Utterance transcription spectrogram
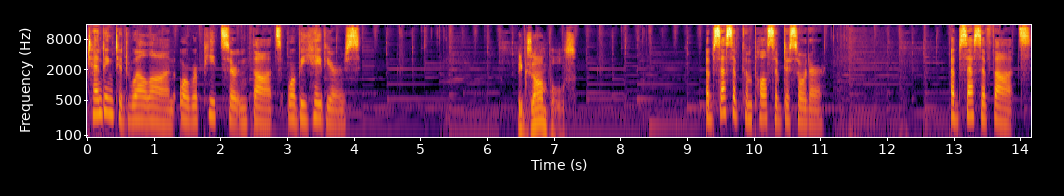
tending to dwell on or repeat certain thoughts or behaviors. Examples Obsessive compulsive disorder. Obsessive thoughts.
